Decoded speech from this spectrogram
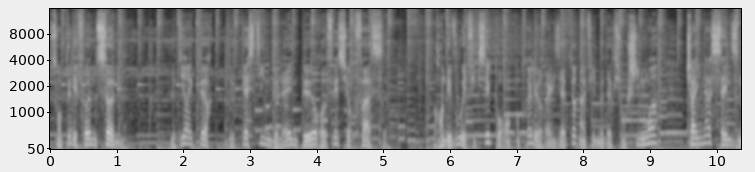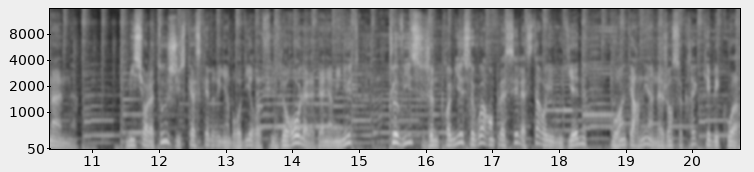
son téléphone sonne. Le directeur de casting de la NPE refait surface. Rendez-vous est fixé pour rencontrer le réalisateur d'un film d'action chinois, China Salesman. Mis sur la touche jusqu'à ce qu'Adrien Brody refuse le rôle à la dernière minute, Clovis, jeune premier, se voit remplacer la star hollywoodienne pour incarner un agent secret québécois.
